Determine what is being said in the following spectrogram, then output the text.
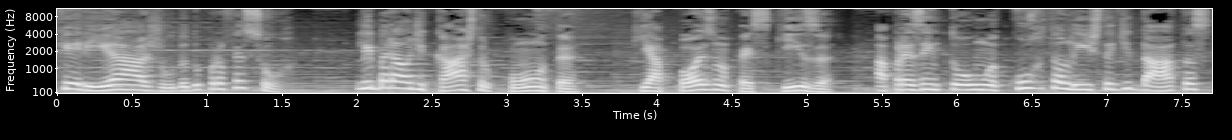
queria a ajuda do professor. Liberal de Castro conta que, após uma pesquisa, apresentou uma curta lista de datas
